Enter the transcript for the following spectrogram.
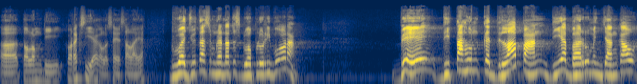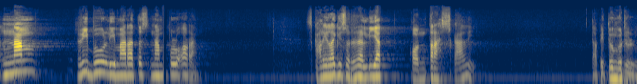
uh, tolong dikoreksi ya kalau saya salah ya. 2 juta 920 ribu orang. B di tahun ke-8 dia baru menjangkau 6.560 orang. Sekali lagi saudara lihat kontras sekali. Tapi tunggu dulu.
